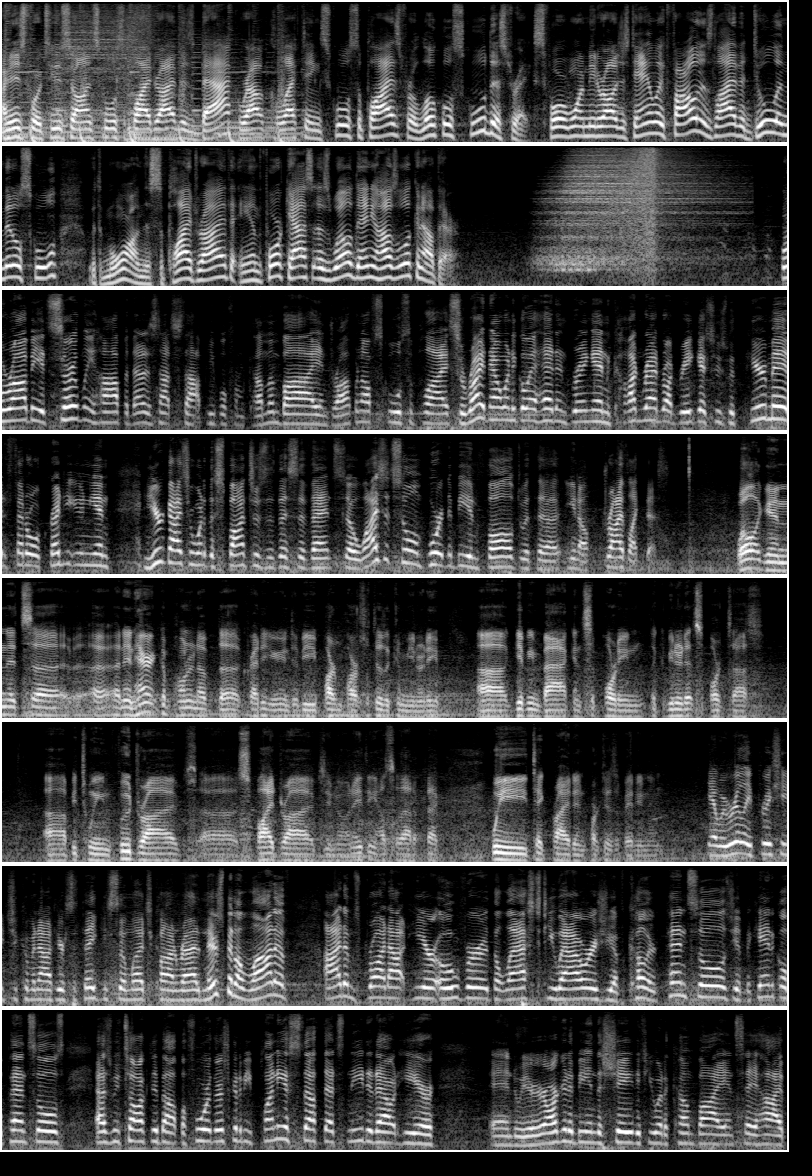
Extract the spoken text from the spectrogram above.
Our News 4 Tucson School Supply Drive is back. We're out collecting school supplies for local school districts. 401 meteorologist Daniel McFarland is live at Doolen Middle School with more on the supply drive and the forecast as well. Daniel, how's it looking out there? Well, Robbie, it's certainly hot, but that does not stop people from coming by and dropping off school supplies. So right now, I want to go ahead and bring in Conrad Rodriguez, who's with Pyramid Federal Credit Union. And your guys are one of the sponsors of this event. So why is it so important to be involved with a you know drive like this? Well, again, it's uh, an inherent component of the credit union to be part and parcel to the community, uh, giving back and supporting the community that supports us. Uh, between food drives, uh, supply drives, you know, and anything else to that effect we take pride in participating in. Yeah, we really appreciate you coming out here. So thank you so much, Conrad. And there's been a lot of items brought out here over the last few hours. You have colored pencils, you have mechanical pencils. As we talked about before, there's going to be plenty of stuff that's needed out here. And we are going to be in the shade if you want to come by and say hi. But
